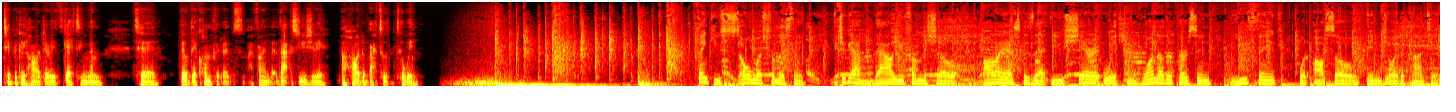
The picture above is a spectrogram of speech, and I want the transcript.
typically harder is getting them to build their confidence. I find that that's usually a harder battle to win. Thank you so much for listening. If you got value from the show, all I ask is that you share it with one other person you think would also enjoy the content.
